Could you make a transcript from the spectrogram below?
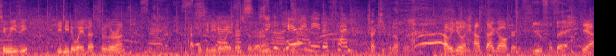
Too easy? Do you need a weight vest for the run? I think you need a weight vest for the run. She run. can carry me this time. Try keeping up with it. How we doing? How's Ty Gawker? Beautiful day. Yeah?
